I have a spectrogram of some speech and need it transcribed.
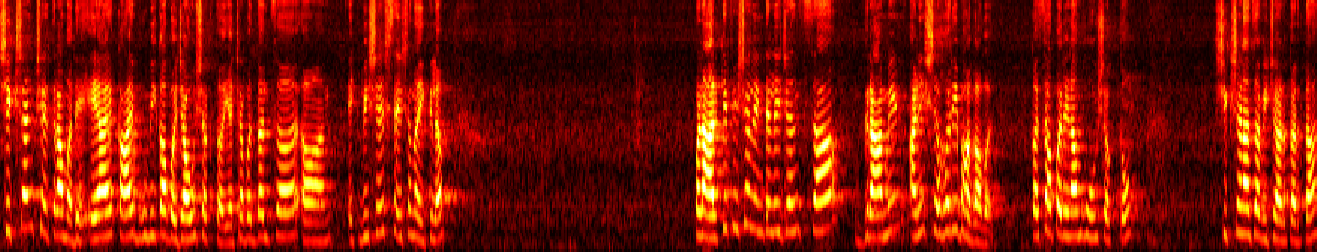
शिक्षण क्षेत्रामध्ये ए आय काय भूमिका बजावू शकतं? याच्याबद्दलचं एक विशेष सेशन ऐकलं. पण आर्टिफिशियल इंटेलिजन्सचा ग्रामीण आणि शहरी भागावर कसा परिणाम होऊ शकतो? शिक्षणाचा विचार करता.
